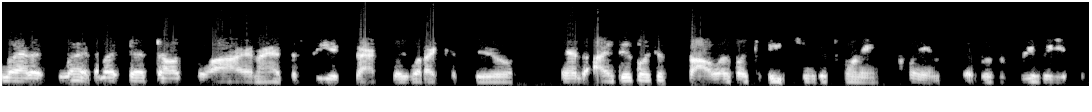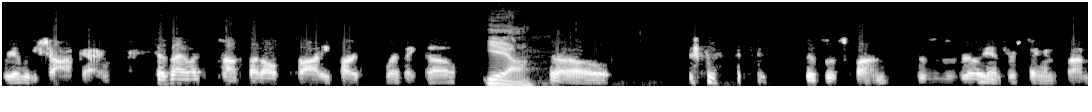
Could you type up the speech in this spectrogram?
let it let let that dog fly, and I had to see exactly what I could do. And I did like a solid like eighteen to twenty cleans. It was really really shocking because I like to talk about all the body parts where they go. Yeah. So this was fun. This was really interesting and fun.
